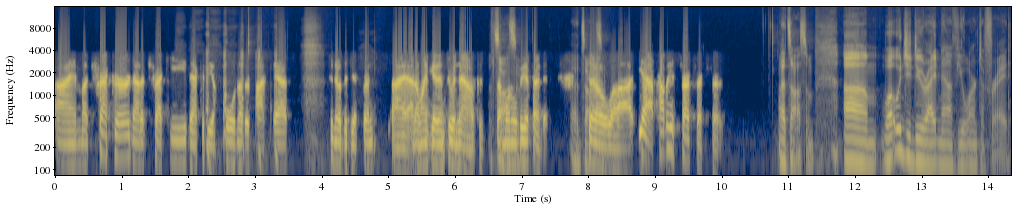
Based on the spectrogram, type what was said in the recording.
I'm a Trekker, not a Trekkie. That could be a whole other podcast to know the difference. I, I, don't want to get into it now because someone awesome. will be offended. That's so, awesome. uh, yeah, probably a Star Trek shirt. That's awesome. Um, what would you do right now if you weren't afraid?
